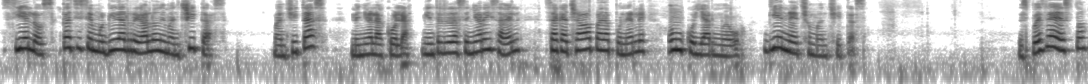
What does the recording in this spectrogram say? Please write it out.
Cielos, casi se me olvida el regalo de Manchitas. ¿Manchitas? meñó la cola, mientras la señora Isabel se agachaba para ponerle un collar nuevo. Bien hecho, Manchitas. Después de esto,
